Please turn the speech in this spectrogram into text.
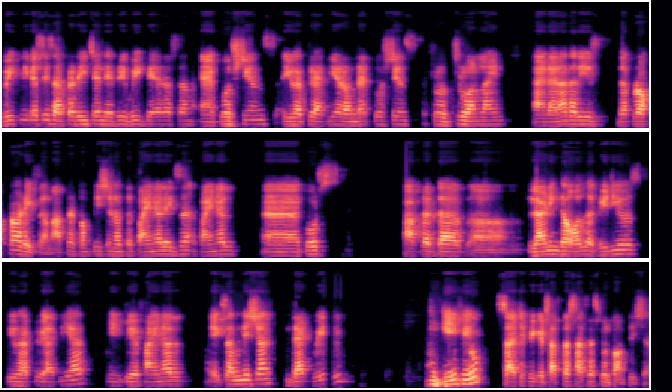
Weekly basis after each and every week there are some uh, questions. You have to appear on that questions through, through online. And another is the proctored exam after completion of the final exam, final uh, course. After the uh, learning the all the videos, you have to appear into a final examination that will give you certificates after successful completion.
